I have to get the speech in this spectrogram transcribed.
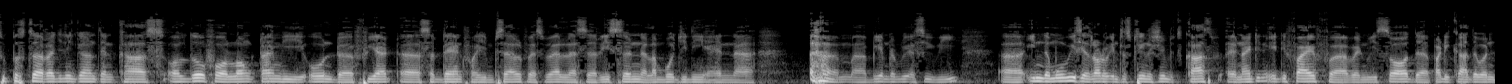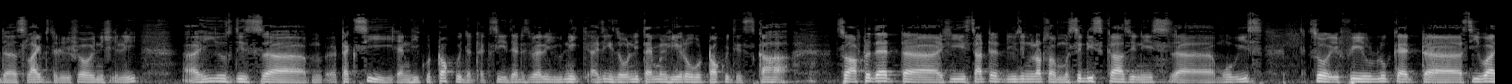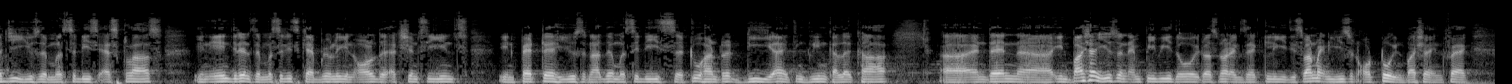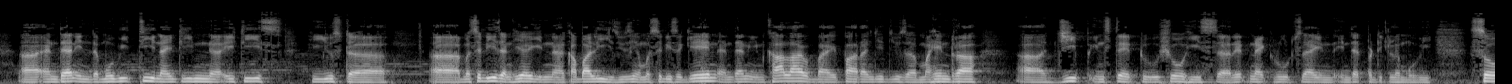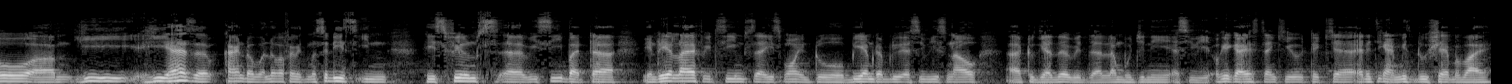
superstar Rajinikanth and cars. Although for a long time he owned a Fiat uh, sedan for himself as well as a recent Lamborghini and uh, BMW SUV. Uh, in the movies, there's a lot of interesting relationship with cars. In 1985, uh, when we saw the Padika, the the slides that we show initially, uh, he used this um, taxi and he could talk with the taxi. That is very unique. I think he's the only Tamil hero who talked with his car. So after that, uh, he started using lots of Mercedes cars in his uh, movies. So if you look at uh, Sivaji, he used a Mercedes S-Class. In Enthiran, it's a Mercedes Cabriolet in all the action scenes. In Petta, he used another Mercedes 200D, I think green color car. and then uh, in Basha he used an MPV though. It was not exactly this one might use an auto in Basha in fact. Uh, and then in the movie T 1980s he used a uh, Mercedes. And here in uh, Kabali he's using a Mercedes again. And then in Kala by Pa Ranjit used a Mahindra uh, Jeep instead to show his uh, redneck roots there in, in that particular movie. So um, he he has a kind of a love affair with Mercedes in his films uh, we see, but uh, in real life it seems uh, he's more into BMW SUVs now uh, together with the Lamborghini SUV. Okay, guys, thank you. Take care. Anything I missed, do share. Bye bye.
